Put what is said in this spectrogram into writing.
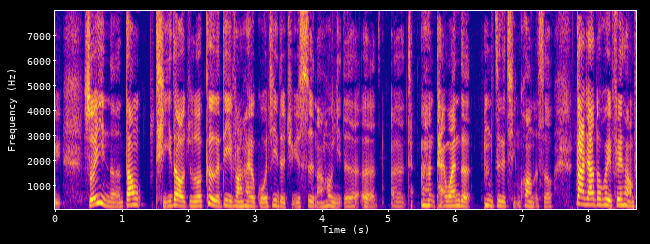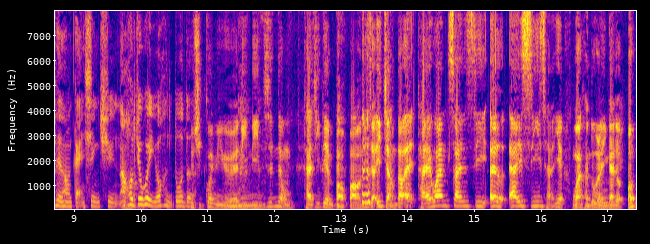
域，所以呢，当提到就是说各个地方还有国际的局势，然后你的呃呃台台湾的 这个情况的时候，大家都会非常非常感兴趣，然后就会有很多的。尤其贵敏委员，你你是那种台积电宝宝，你只要一讲到哎台湾三 C L I C 产业，我看很多人应该就哦。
